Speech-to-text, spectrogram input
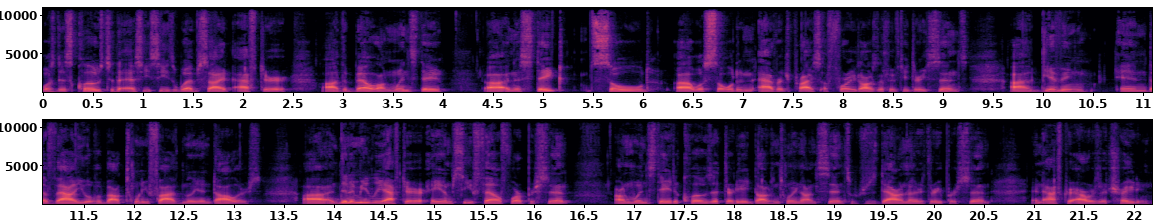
was disclosed to the SEC's website after uh, the bell on Wednesday, uh, and the stake sold was sold at an average price of forty dollars and fifty three cents, giving in the value of about $25 million. Uh, and then immediately after, AMC fell 4% on Wednesday to close at $38.29, which was down another 3% in after hours of trading.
